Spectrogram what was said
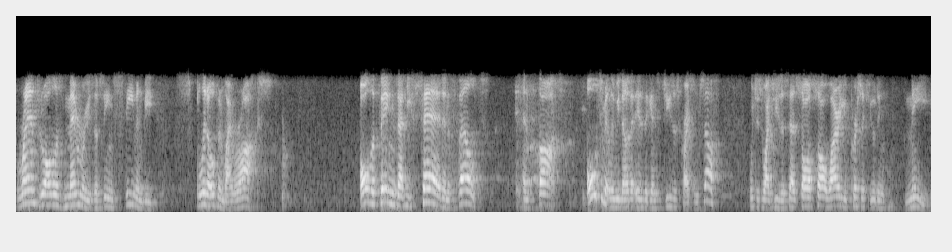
ran through all those memories of seeing Stephen be split open by rocks? All the things that he said and felt and thought, ultimately we know that is against Jesus Christ himself. Which is why Jesus says, Saul, Saul, why are you persecuting me?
